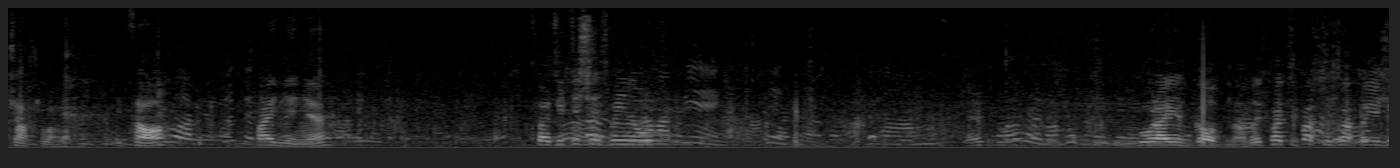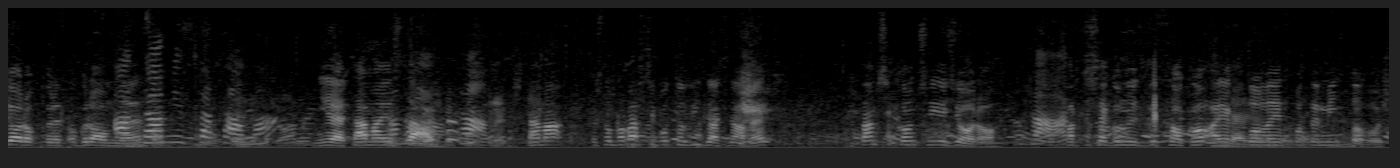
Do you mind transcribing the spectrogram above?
Ciachlau. I co? Fajnie, nie? Słuchajcie, 10 minut. Góra jest godna. No i słuchajcie, patrzcie na to jezioro, które jest ogromne. A tam jest ta tama? Nie, tama jest tam. Tam. Tama, zresztą popatrzcie, bo to widać nawet. Tam się kończy jezioro. Tak. Patrzcie, jak ono jest wysoko, a jak w dole jest potem miejscowość.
